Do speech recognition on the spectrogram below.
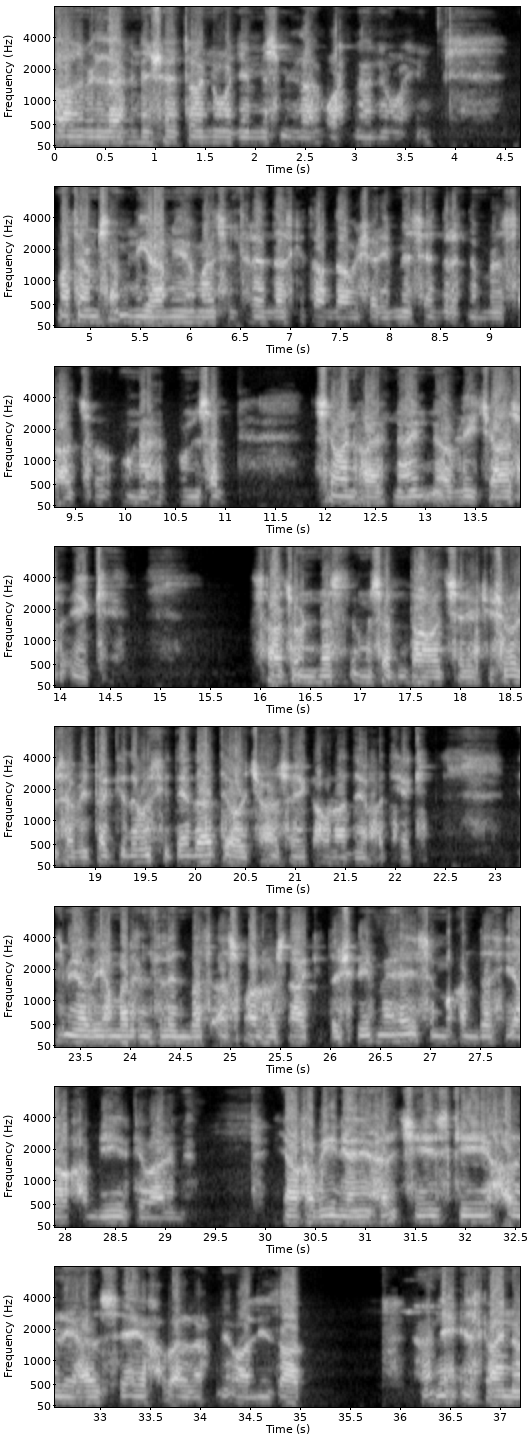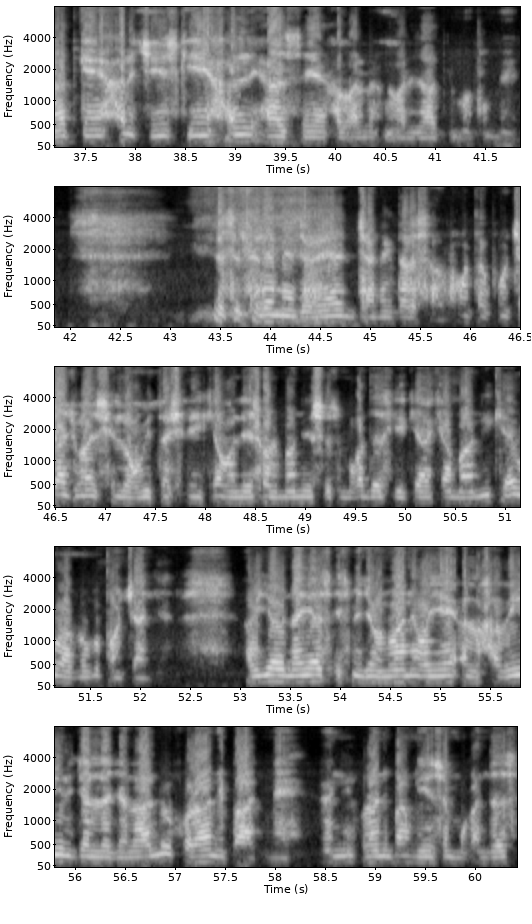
اعوذ باللہ من الشیطان الرجیم بسم اللہ الرحمن الرحیم محترم سامنے گرامی، ہمارے سلسلہ دس کتاب دعو شریف میں سے درخت نمبر سات سو انسٹھ، سیون فائیو نائن ابلی چار سو ایک ہے۔ سات سو انسٹھ دعوت شریف کی شروع سے ابھی تک کے درست کی تعداد ہے اور چار سو ایک اولاد فتح کی۔ اس میں ابھی ہمارے سلسلے بس اسمال حسنہ کی تشریف میں ہے، اس مقدس یا خبیر کے بارے میں۔ یا خبیر یعنی ہر چیز کی ہر لحاظ سے خبر رکھنے والی ذات۔ یعنی اس کائنات کے ہر چیز کی ہر لحاظ سے خبر رکھنے والی ذات کے مفہوم ہے۔ اس سلسلے میں جو ہے جنک درس آپ تک پہنچا چکا اس کے لغوی تشریح کیا ولی اس مقدس کی کیا کیا معنی کیا ہے وہ آپ لوگوں کو پہنچا دیا۔ ابھی جو نیس اس میں جو عنوان ہے وہ یہ الخبیر جل جلال قرآن پاک میں۔ یعنی قرآن پاک میں یہ سب مقدس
